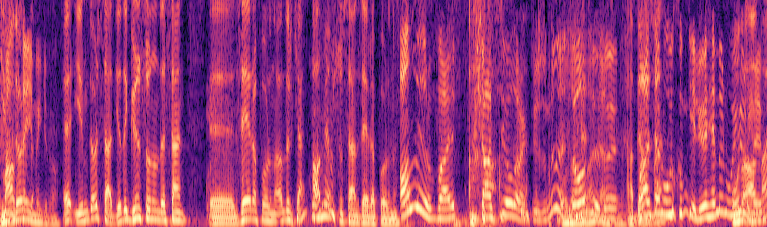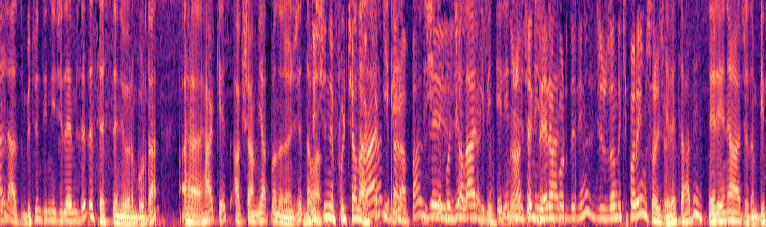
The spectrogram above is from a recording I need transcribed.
Mal 24 sayımı gibi. Evet, 24 saat ya da gün sonunda sen e, Z raporunu alırken almıyor musun sen Z raporunu? Almıyorum Fahir. Şahsi olarak diyorsun değil mi? Onu ne oluyor? lazım. Böyle? Abi Bazen ama- uykum geliyor hemen uyuyorum Onu alman evde. lazım. Bütün dinleyicilerimize de sesleniyorum buradan. Herkes akşam yatmadan önce tamam. Dişini fırçalarken Fırçalar bir gibi, taraftan dişini fırçalar gibi elini Ne yapacak? Z yüzünü yıkar. raporu dediğiniz cüzdandaki parayı mı sayacak? Evet abi. Nereye ne harcadın? Bir,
